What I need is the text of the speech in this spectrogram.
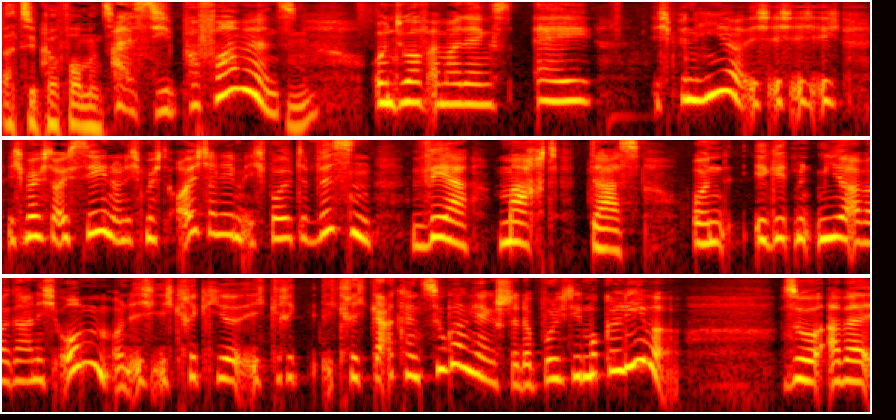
als die Performance. als die Performance. Und du auf einmal denkst, ey, ich bin hier, ich, ich, ich, ich, ich möchte euch sehen und ich möchte euch erleben. Ich wollte wissen, wer macht das. Und ihr geht mit mir aber gar nicht um. Und ich, ich krieg hier, ich krieg, ich krieg gar keinen Zugang hergestellt, obwohl ich die Mucke liebe. So, aber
